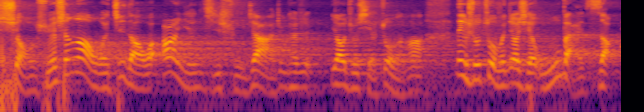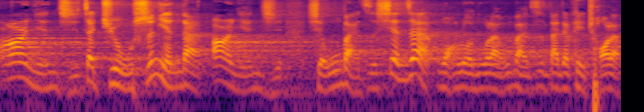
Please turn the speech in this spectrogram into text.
小学生啊，我记得我二年级暑假就开始要求写作文啊。那个时候作文就要写五百字啊。二年级在九十年代，二年级写五百字。现在网络多了，五百字大家可以抄了。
